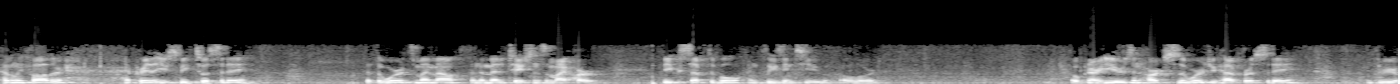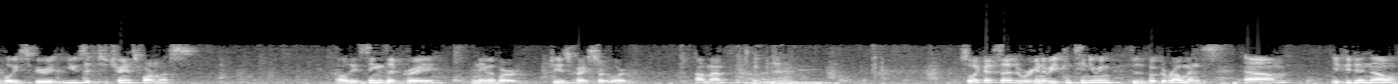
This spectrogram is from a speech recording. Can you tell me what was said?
Heavenly Father, I pray that you speak to us today, that the words of my mouth and the meditations of my heart be acceptable and pleasing to you, O Lord. Open our ears and hearts to the words you have for us today, and through your Holy Spirit, use it to transform us. All these things I pray in the name of our Jesus Christ our Lord. Amen. So, like I said, we're going to be continuing through the book of Romans. Um, if you didn't know,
